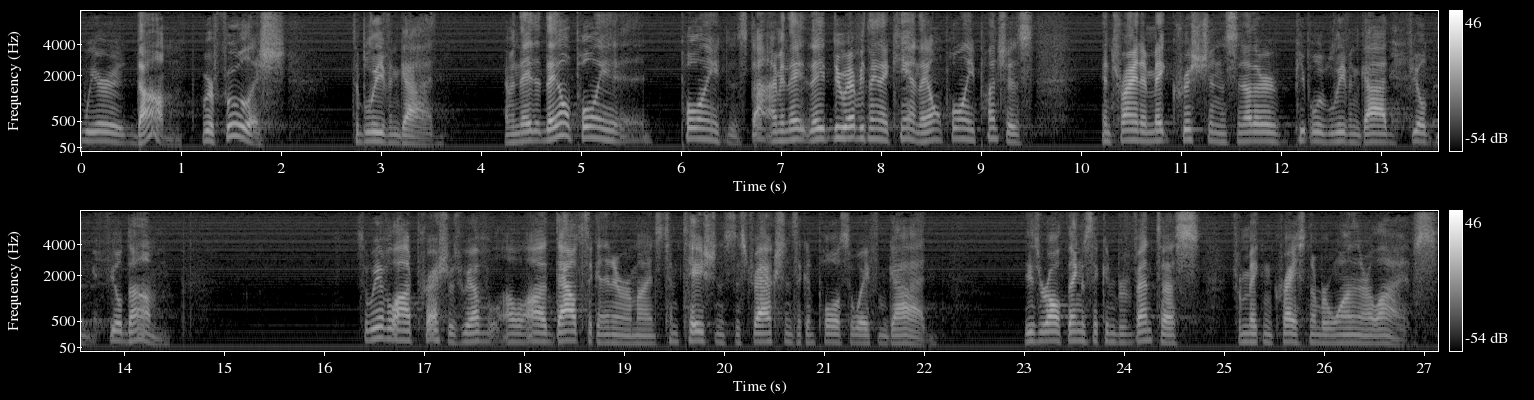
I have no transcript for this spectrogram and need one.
we are dumb, we're foolish to believe in God. I mean, they, they don't pull any, pull any stop. I mean, they, they do everything they can. They don't pull any punches in trying to make Christians and other people who believe in God feel, feel dumb. So we have a lot of pressures. We have a lot of doubts that can enter our minds, temptations, distractions that can pull us away from God. These are all things that can prevent us from making Christ number one in our lives.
